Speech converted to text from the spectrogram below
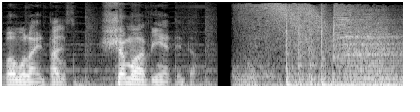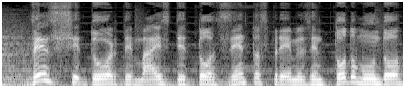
Vamos lá então. Faz. Chama a vinheta então. Vencedor de mais de 200 prêmios em todo o mundo.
